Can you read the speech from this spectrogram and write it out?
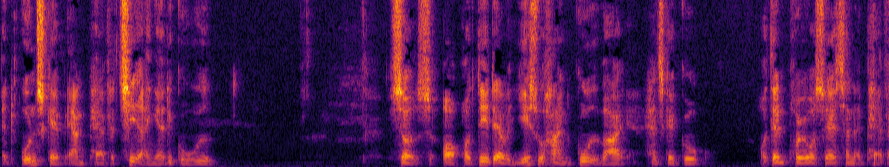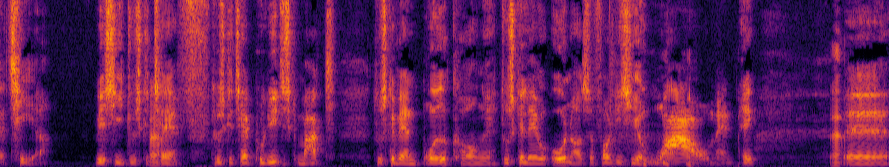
at ondskab er en pervertering af det gode. Så, og, og det der, Jesus har en god vej, han skal gå, og den prøver Satan at pervertere Vil jeg sige, du skal, ja. tage, du skal tage politisk magt, du skal være en brødkonge, du skal lave under, så folk de siger, wow, mand. Ikke? Ja. Øh,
